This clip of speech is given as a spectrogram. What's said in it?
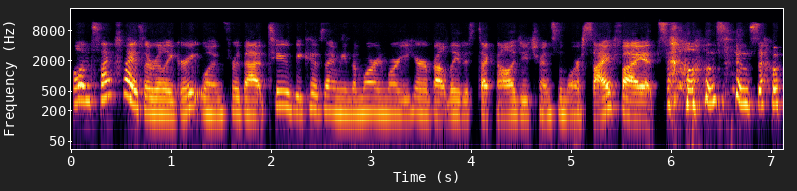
Well, and sci-fi is a really great one for that too, because I mean, the more and more you hear about latest technology trends, the more sci-fi it sounds. and so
